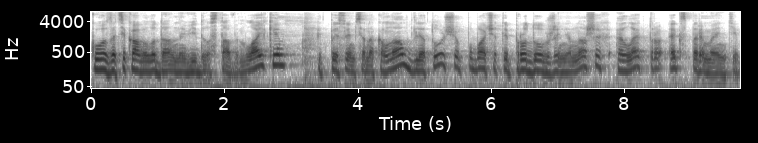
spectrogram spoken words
Кого зацікавило дане відео, ставимо лайки, підписуємося на канал для того, щоб побачити продовження наших електроекспериментів.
